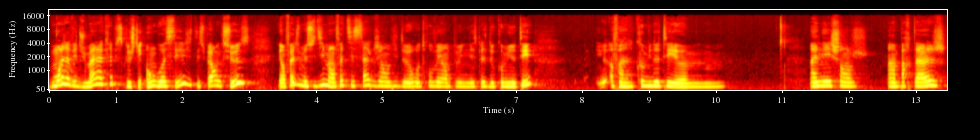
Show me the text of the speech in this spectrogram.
moi j'avais du mal à créer parce que j'étais angoissée, j'étais super anxieuse. Et en fait, je me suis dit, mais en fait, c'est ça que j'ai envie de retrouver un peu une espèce de communauté. Enfin, communauté. un échange, un partage,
